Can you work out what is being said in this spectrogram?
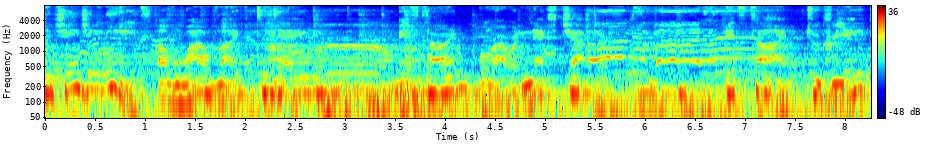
the changing needs of wildlife today. It's time for our next chapter. It's time to create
